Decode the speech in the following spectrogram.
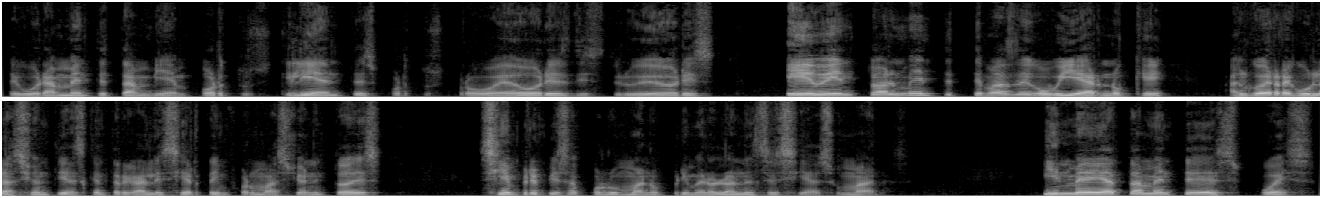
seguramente también por tus clientes, por tus proveedores, distribuidores, eventualmente temas de gobierno que algo de regulación tienes que entregarle cierta información. Entonces, siempre empieza por lo humano, primero las necesidades humanas. Inmediatamente después,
